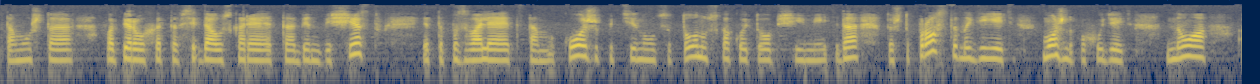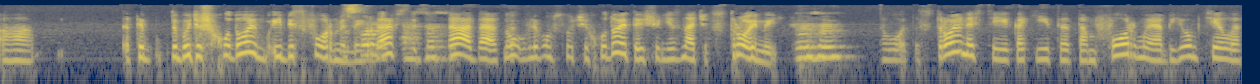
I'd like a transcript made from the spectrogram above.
потому что, во-первых, это всегда ускоряет обмен веществ, это позволяет там коже подтянуться, тонус какой-то общий иметь, да, то что просто на диете можно похудеть, но а, ты, ты будешь худой и бесформенный, бесформенный. да, да, да, ну в любом случае худой это еще не значит стройный. Угу. Вот, стройности, какие-то там формы, объем тела,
